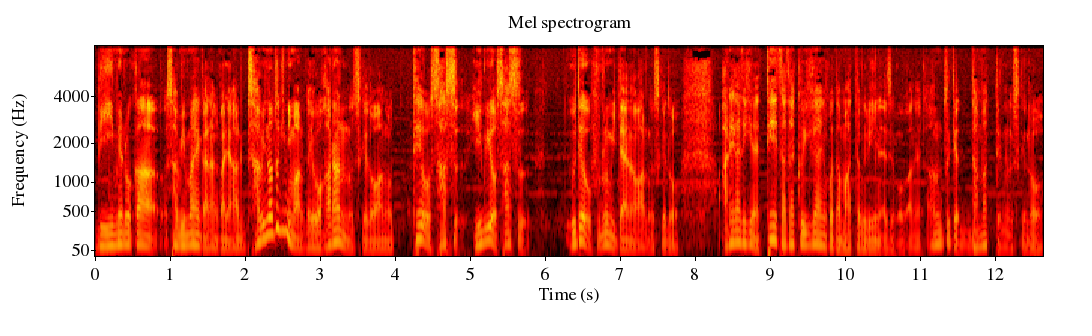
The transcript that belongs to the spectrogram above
B メロかサビ前かなんかにある、サビの時にもあるかよくわからんのですけど、あの、手を刺す、指を刺す、腕を振るみたいなのがあるんですけど、あれができない。手叩く以外のことは全くできないですよ、僕はね。あの時は黙ってるんですけど、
